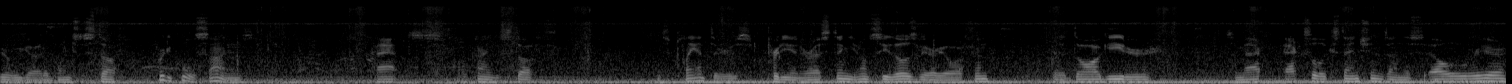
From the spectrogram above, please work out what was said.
Here we got a bunch of stuff. Pretty cool signs. Hats, all kinds of stuff. This planter is pretty interesting. You don't see those very often. Got a dog eater, some axle extensions on this L over here.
